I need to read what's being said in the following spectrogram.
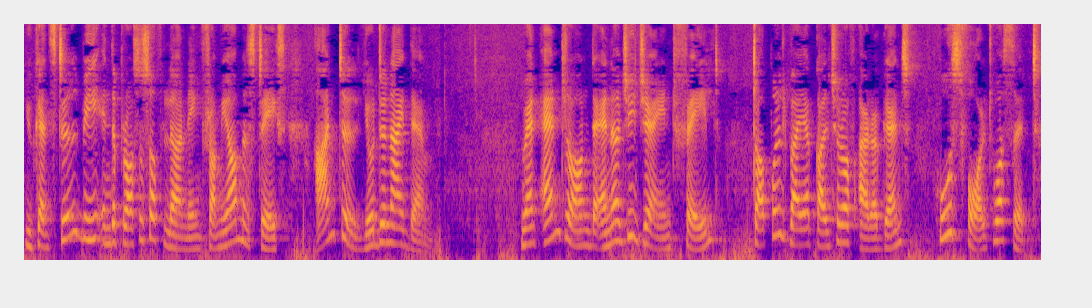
you can still be in the process of learning from your mistakes until you deny them. When Enron, the energy giant, failed, toppled by a culture of arrogance, whose fault was it?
